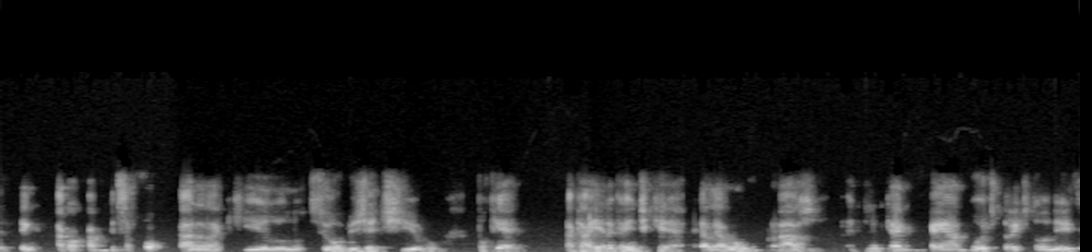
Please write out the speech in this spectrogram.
tem que estar com a cabeça focada naquilo, no seu objetivo, porque a carreira que a gente quer, ela é a longo prazo. A gente não quer ganhar dois, três torneios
